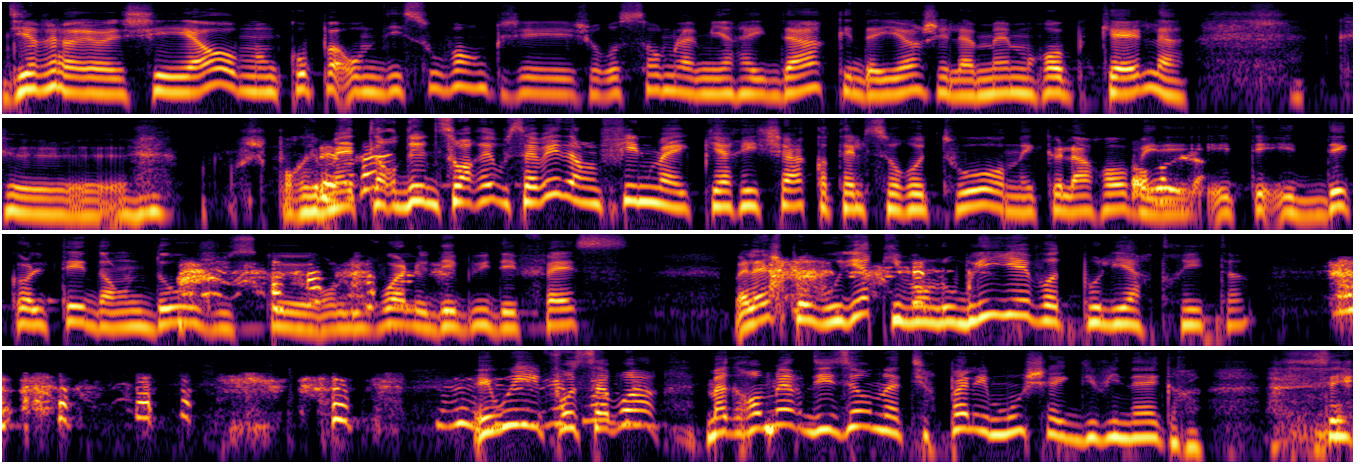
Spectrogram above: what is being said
Dire euh, chez oh mon copain, on me dit souvent que j'ai je ressemble à Mireille d'Arc et d'ailleurs j'ai la même robe qu'elle que je pourrais mettre lors d'une soirée. Vous savez, dans le film avec Pierre Richard, quand elle se retourne et que la robe oh est, est, décolletée dans le dos jusque on lui voit le début des fesses. Ben là, je peux vous dire qu'ils vont l'oublier votre polyarthrite. Hein. Et oui, il faut savoir. Ma grand-mère disait on n'attire pas les mouches avec du vinaigre. C'est,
